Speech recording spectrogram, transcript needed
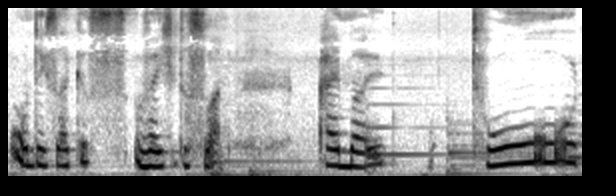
und ich sag es, welche das waren. Einmal Todes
